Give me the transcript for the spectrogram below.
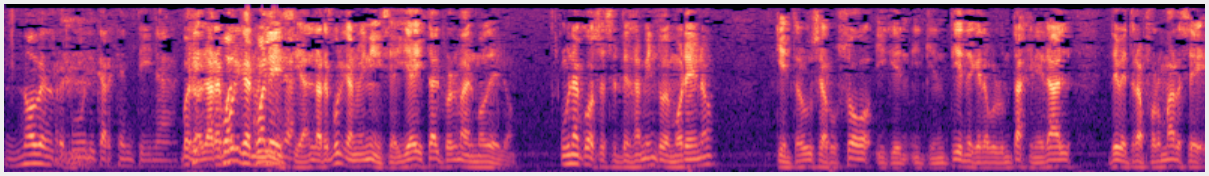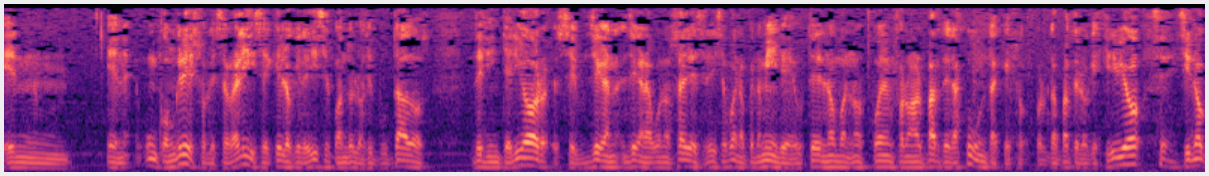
Nobel República Argentina? Bueno, la república no inicia, la república no inicia y ahí está el problema del modelo. Una cosa es el pensamiento de Moreno, quien traduce a Rousseau y quien, y quien entiende que la voluntad general debe transformarse en, en un congreso que se realice, que es lo que le dice cuando los diputados del interior se llegan llegan a Buenos Aires y le dice bueno pero mire ustedes no, no pueden formar parte de la junta que es por otra parte lo que escribió sino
